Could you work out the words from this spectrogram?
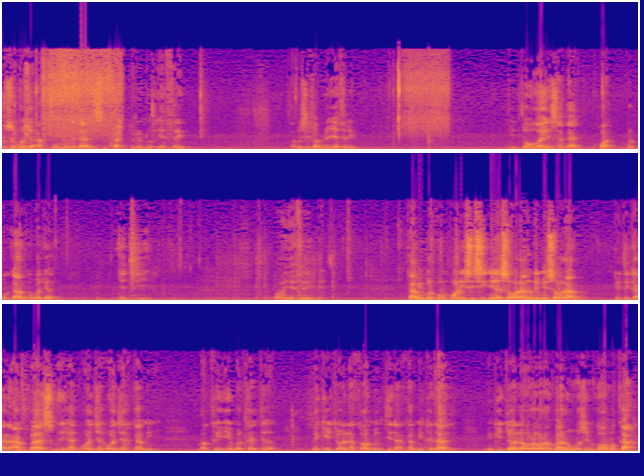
Sesungguhnya aku mengenal sifat penduduk Yathrib. Apa sifat penduduk Yathrib itu orang yang sangat kuat berpegang kepada janji. Orang Yathrib kami berkumpul di sisinya seorang demi seorang. Ketika Al-Abbas melihat wajah-wajah kami Maka ia berkata Mereka itu adalah kaum yang tidak kami kenal. Mereka itu adalah orang-orang baru Maksudnya kaum Mekah.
